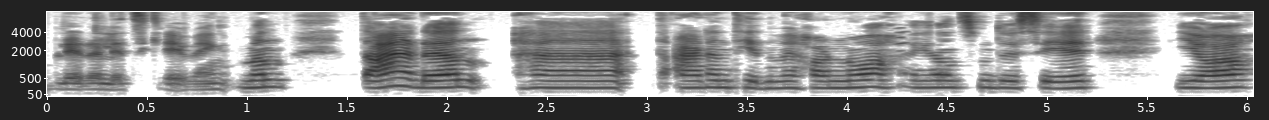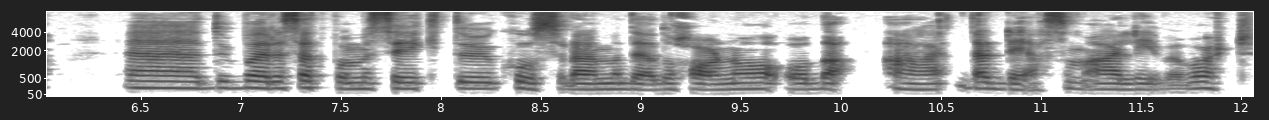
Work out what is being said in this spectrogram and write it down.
blir det litt skriving. Men men det er den, eh, det er den tiden vi har nå, som du sier. Ja, eh, du bare setter på musikk, du koser deg med det du har nå, og det er det, er det som er livet vårt.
